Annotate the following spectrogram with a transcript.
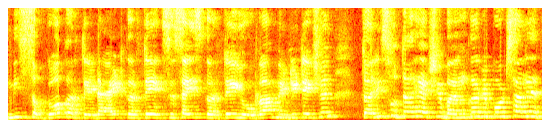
मी सगळं करते डाएट करते एक्सरसाइज करते योगा मेडिटेशन तरी सुद्धा हे असे भयंकर रिपोर्ट्स आलेत.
